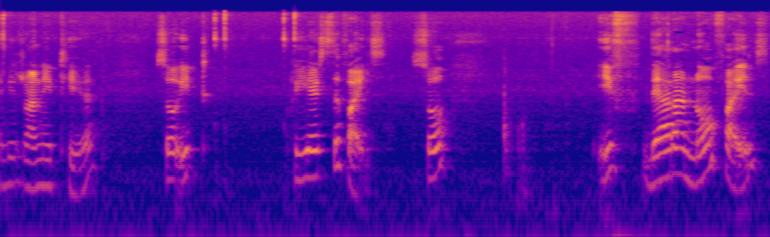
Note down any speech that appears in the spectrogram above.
I will run it here. So it creates the files. So if there are no files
